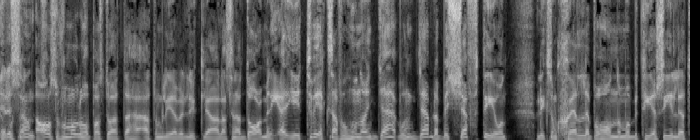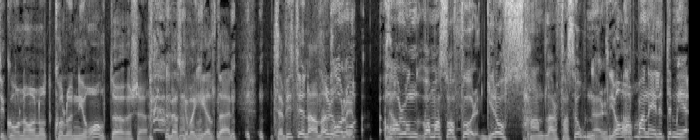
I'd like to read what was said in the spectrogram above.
Är det och sant? Ja, så får man väl hoppas då att, det här, att de lever lyckliga alla sina dagar. Men jag är tveksam för hon har en jävla, hon jävla bekäftig. Hon liksom skäller på honom och beter sig illa. Jag tycker hon har något kolonialt över sig om jag ska vara helt ärlig. Sen finns det en annan Har rolig... hon, har hon vad man sa förr, grosshandlarfasoner? Ja. Att man är lite mer,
